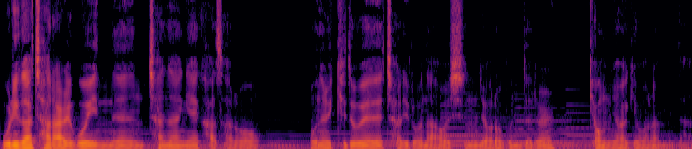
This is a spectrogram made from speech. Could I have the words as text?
우리가 잘 알고 있는 찬양의 가사로 오늘 기도의 자리로 나오신 여러분들을 격려하기 원합니다.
